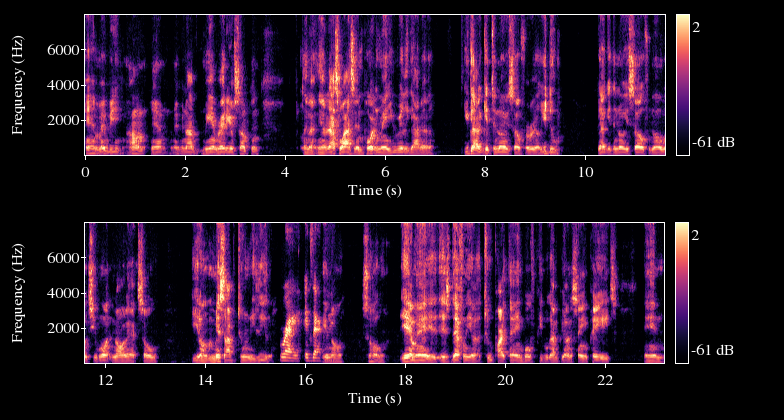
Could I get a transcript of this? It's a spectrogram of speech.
Yeah, maybe I don't. Yeah, maybe not being ready or something. And uh, you know that's why it's important, man. You really gotta, you gotta get to know yourself for real. You do. You gotta get to know yourself, know what you want and all that. So you don't miss opportunities either. Right. Exactly. You know. So yeah, man, it, it's definitely a two part thing. Both people got to be on the same page and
